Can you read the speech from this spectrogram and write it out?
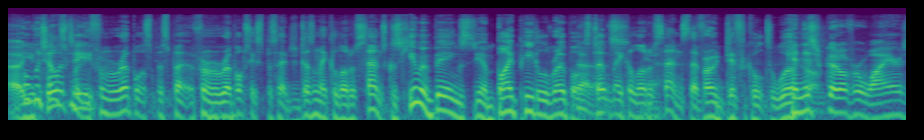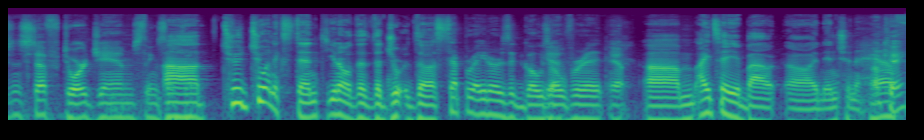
a Well, which ultimately, utility. from a robot's perspective, from a robotics perspective, it doesn't make a lot of sense because human beings, you know, bipedal robots No, don't make a lot of sense. They're very difficult to work Can this on. go over wires and stuff? Door jams, things like Uh, that. to to an extent, you know, the the the separators it goes Yeah. over it. Yep. Um, I'd say about uh, an inch and a half. Okay,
